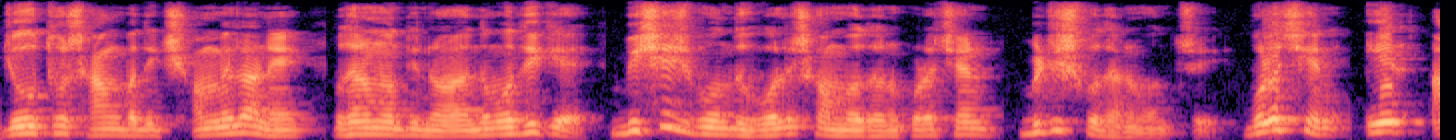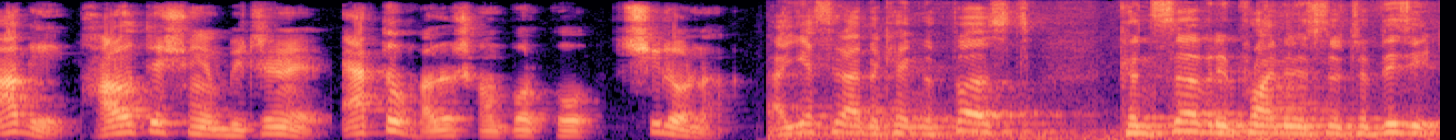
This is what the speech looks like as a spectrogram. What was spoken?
যৌথ সাংবাদিক সম্মেলনে প্রধানমন্ত্রী নরেন্দ্র মোদীকে বিশেষ বন্ধু বলে সম্বোধন করেছেন ব্রিটিশ প্রধানমন্ত্রী। বলেছেন এর আগে ভারতের সঙ্গে ব্রিটেনের এত ভালো সম্পর্ক ছিল না। Uh, Conservative Prime Minister to visit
